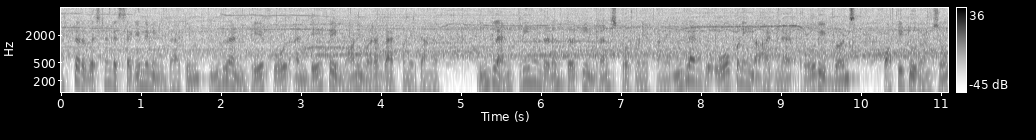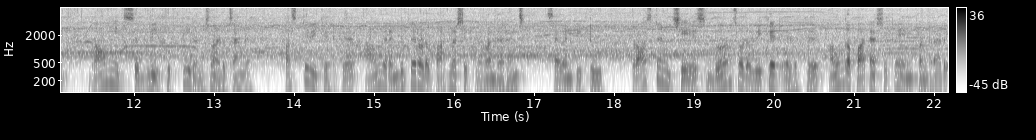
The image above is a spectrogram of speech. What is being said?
after West Indies second inning batting England day four and day five morning வர பேட் பண்ணியிருக்காங்க. England three hundred and thirteen run score பண்ணியிருக்காங்க இங்கிலாந்துக்கு ஓப்பனிங் ஆடின ரோரி பர்ன்ஸ் ஃபார்ட்டி டூ ரன்ஸும் டாமினிக் சிப்லி ஃபிஃப்டி ரன்ஸும் அடித்தாங்க ஃபஸ்ட்டு விக்கெட்டுக்கு அவங்க ரெண்டு பேரோட பார்ட்னர்ஷிப்பில் வந்த runs seventy two Roston Chase பேர்ன்ஸோட விக்கெட் எடுத்து அவங்க பார்ட்னர்ஷிப்பை என் பண்ணுறாரு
